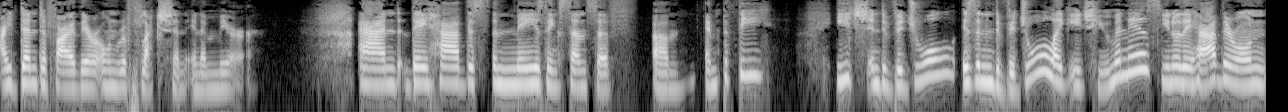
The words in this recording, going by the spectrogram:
identify their own reflection in a mirror and they have this amazing sense of um, empathy each individual is an individual like each human is. You know, they have their own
